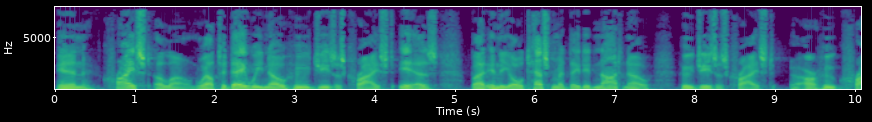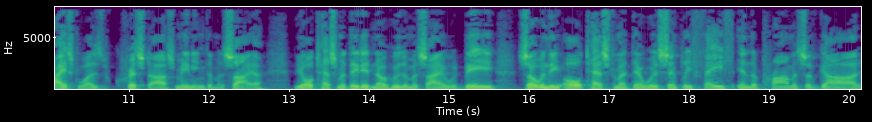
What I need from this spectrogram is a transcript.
in Christ alone. Well, today we know who Jesus Christ is, but in the Old Testament, they did not know who Jesus Christ or who Christ was. Christos meaning the Messiah. The Old Testament, they didn't know who the Messiah would be. So in the Old Testament, there was simply faith in the promise of God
